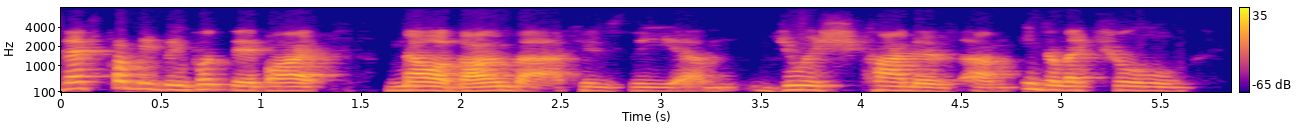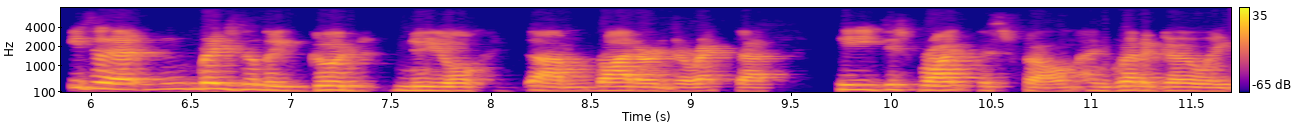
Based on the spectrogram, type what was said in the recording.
that's probably been put there by Noah Baumbach, who's the um, Jewish kind of um, intellectual. He's a reasonably good New York um, writer and director. He just wrote this film, and Greta Gerwig,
